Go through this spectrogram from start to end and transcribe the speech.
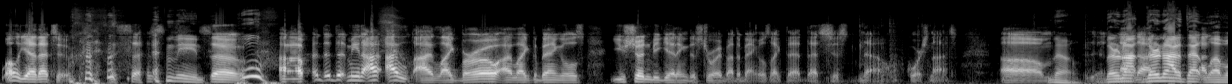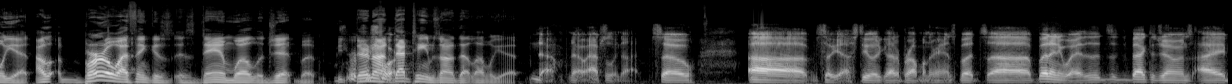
Well yeah that too so, I mean, So, uh, I mean, I, I I like Burrow. I like the Bengals. You shouldn't be getting destroyed by the Bengals like that. That's just no, of course not. Um, no, they're not, They're not at that level yet. I, Burrow, I think, is is damn well legit, but For- they're for not. sure. That team's not at that level yet. No, no, absolutely not. So, uh, so yeah, Steelers got a problem on their hands. But uh, but anyway, back to Jones. I.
